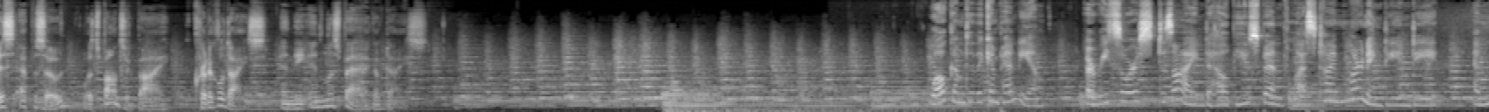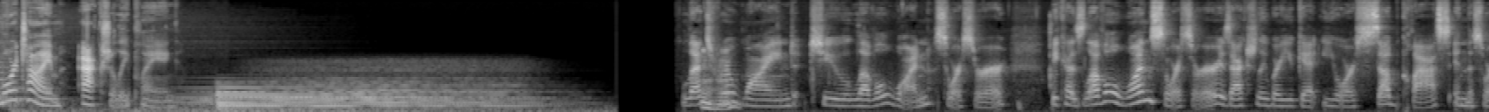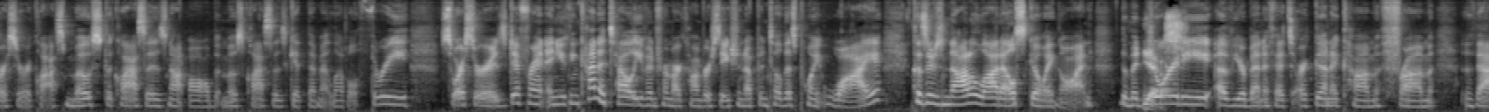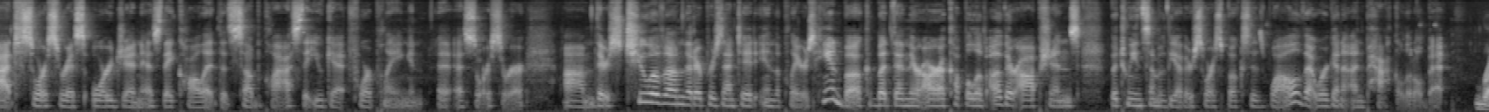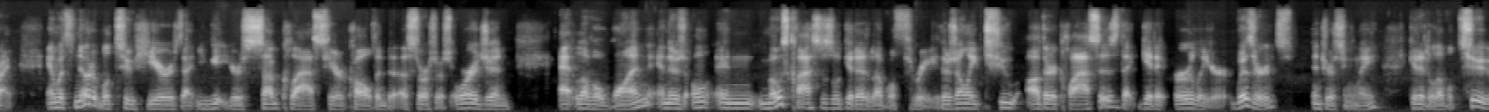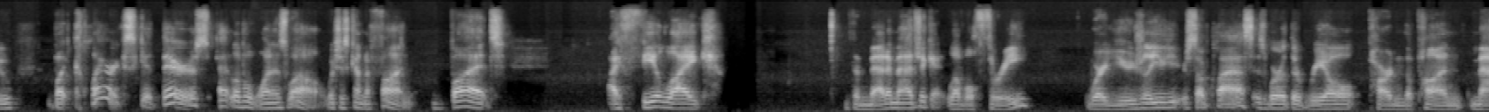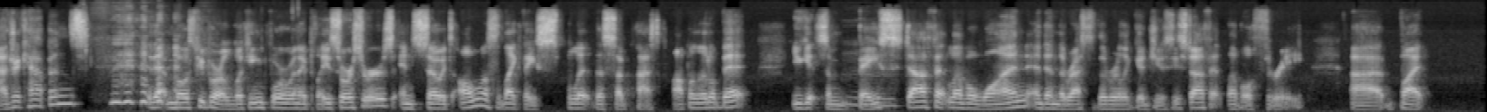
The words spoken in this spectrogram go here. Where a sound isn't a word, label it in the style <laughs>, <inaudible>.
This episode was sponsored by Critical Dice and the Endless Bag of Dice. Welcome to the Compendium, a resource designed to help you spend less time learning D&D and more time actually playing. Let's mm-hmm. rewind to level 1 sorcerer because level 1 sorcerer is actually where you get your subclass in the sorcerer class. Most the classes, not all, but most classes get them at level 3. Sorcerer is different and you can kind of tell even from our conversation up until this point why because there's not a lot else going on. The majority of your benefits are going to come from that sorcerous origin as they call it, that subclass that you get for playing in, a, a sorcerer. Um, there's two of them that are presented in the player's handbook, but then there are a couple of other options between some of the other source books as well that we're going to unpack a little bit. Right. And what's notable too here is that you get your subclass here called into a sorcerer's origin at level one, and there's only in most classes will get it at level three. There's only two other classes that get it earlier. Wizards, interestingly, get it at level two, but clerics get theirs at level one as well, which is kind of fun. But I feel like the meta magic at level three, where usually you get your subclass, is where the real, pardon the pun, magic happens <laughs> that most people are looking for when they play sorcerers. And so it's almost like they split the subclass up a little bit. You get some Mm. base stuff at level one, and then the rest of the really good, juicy stuff at level three. Uh, but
